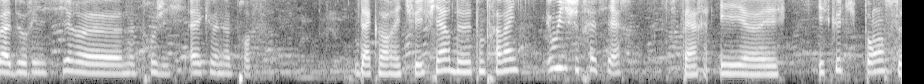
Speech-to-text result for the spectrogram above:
bah, de réussir euh, notre projet avec notre prof. D'accord, et tu es fière de ton travail? Oui, je suis très fière. Super. Et est-ce que tu penses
